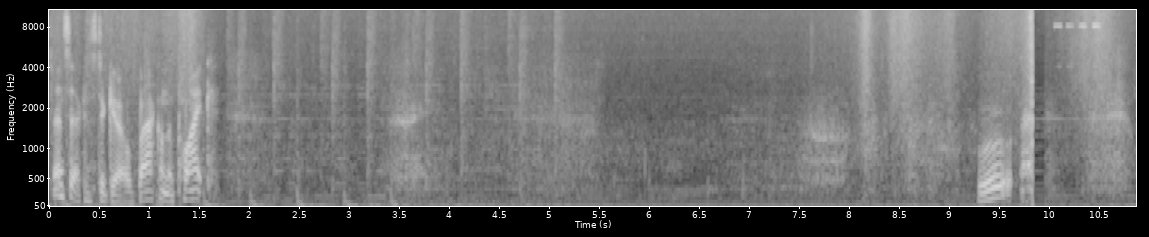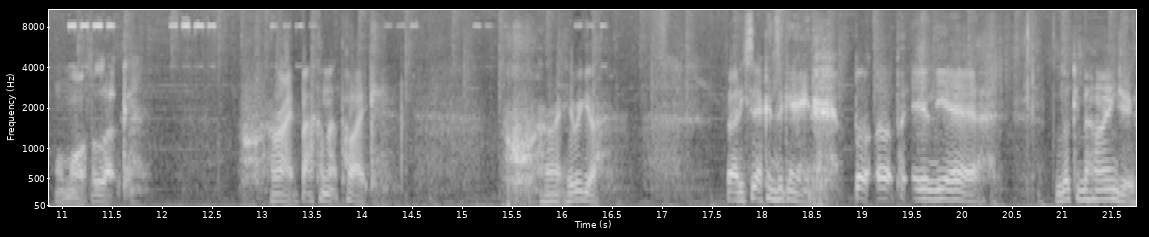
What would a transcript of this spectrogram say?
10 seconds to go. Back on the pike. Ooh. One more for luck. All right, back on that pike. All right, here we go. 30 seconds again. Butt up in the air. Looking behind you.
